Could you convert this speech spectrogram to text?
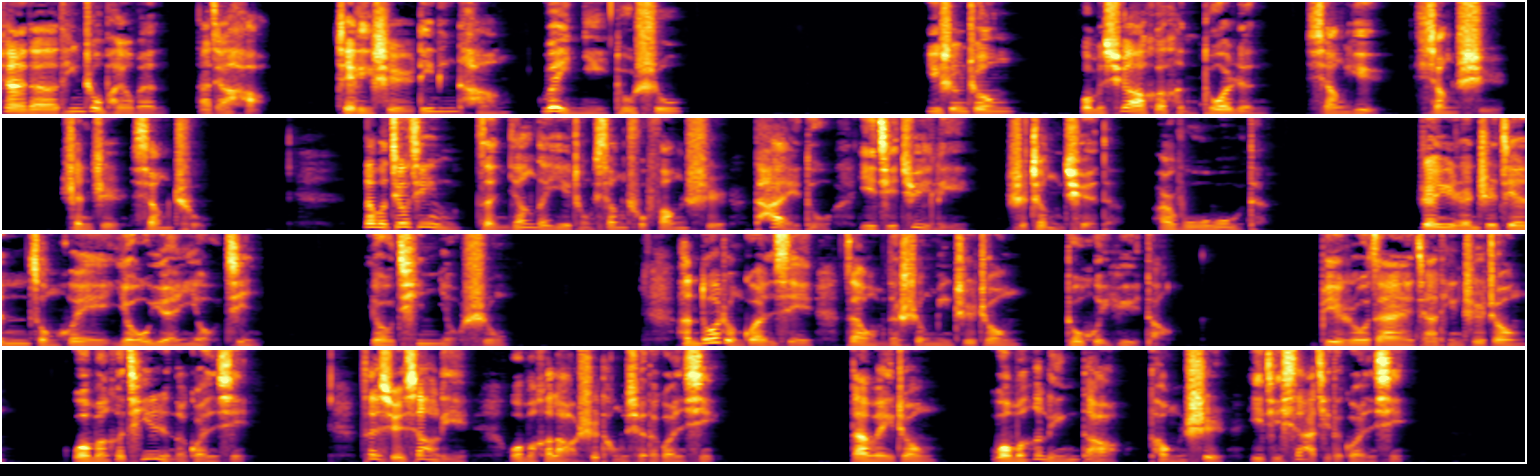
亲爱的听众朋友们，大家好，这里是叮叮堂为你读书。一生中，我们需要和很多人相遇、相识，甚至相处。那么，究竟怎样的一种相处方式、态度以及距离是正确的而无误的？人与人之间总会有远有近，有亲有疏。很多种关系在我们的生命之中都会遇到，比如在家庭之中，我们和亲人的关系；在学校里，我们和老师、同学的关系；单位中，我们和领导、同事以及下级的关系。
